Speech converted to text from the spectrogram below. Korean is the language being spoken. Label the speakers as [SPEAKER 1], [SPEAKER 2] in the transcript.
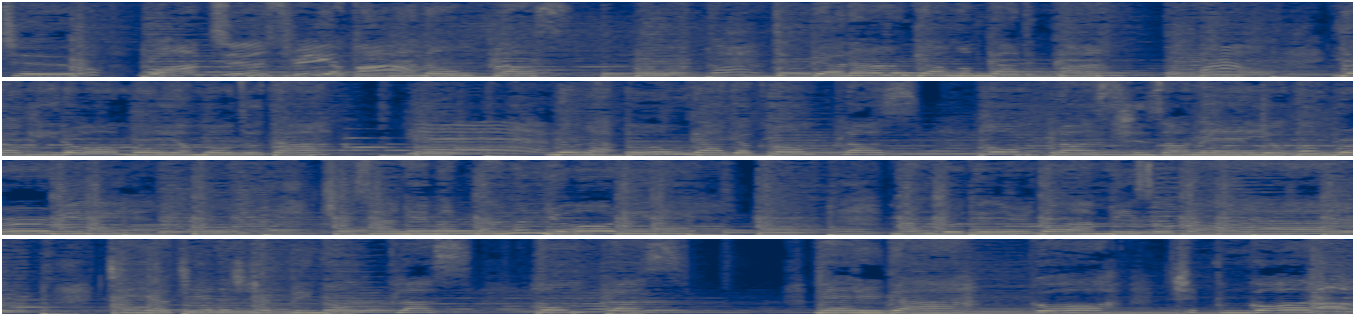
[SPEAKER 1] 여기는 홈플러스 특별한 경험 가득한 여기로 모여 모두 다 놀라운 가격 홈 플러스 홈 플러스 신선해요 don't worry. 최상의 맛 담는 요리. 만족을 더한 미소가 지어지는 쇼핑 홈 플러스 홈 플러스 매일 가고 싶은 곳.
